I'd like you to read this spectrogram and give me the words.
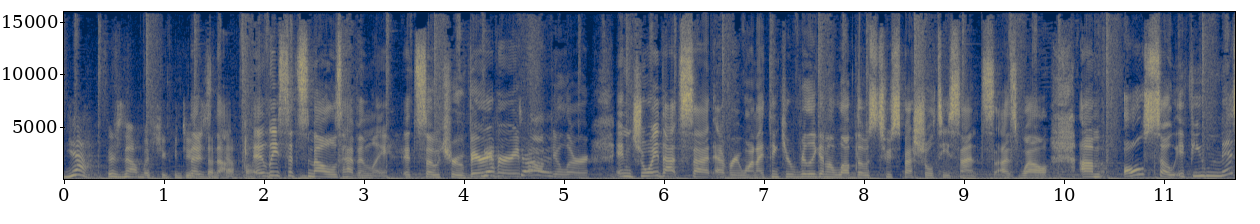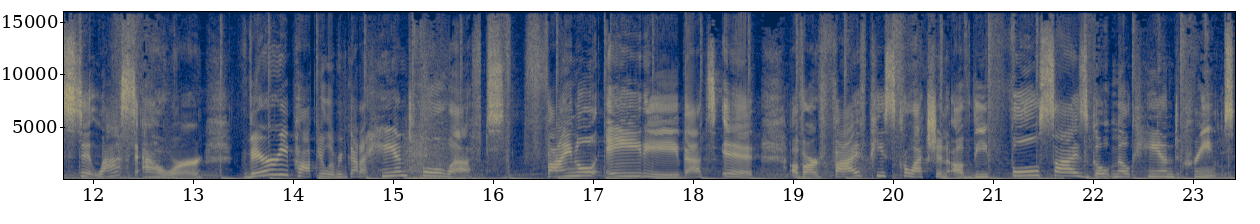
yeah, there's not much you can do there's not. At least it smells heavenly. It's so true. Very, very popular. Enjoy that set, everyone. I think you're really gonna love those two specialty scents as well. Um, also, if you missed it last hour, very popular. We've got a handful left final 80, that's it, of our five-piece collection of the full-size goat milk hand creams.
